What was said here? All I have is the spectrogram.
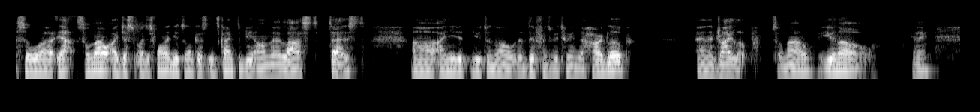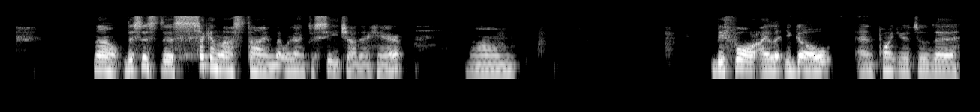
so uh, yeah so now i just i just wanted you to know because it's going to be on the last test. Uh, i needed you to know the difference between the hard loop and a dry loop. So now you know okay? Now this is the second last time that we're going to see each other here. Um, before i let you go and point you to the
